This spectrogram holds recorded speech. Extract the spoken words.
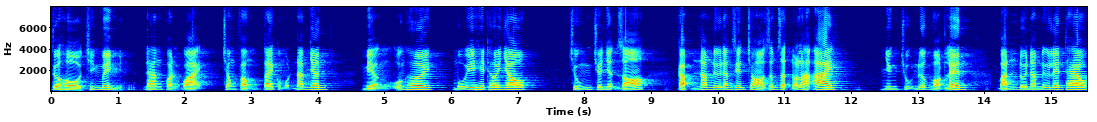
tựa hồ chính mình đang quằn quại trong vòng tay của một nam nhân, miệng uống hơi, mũi hít hơi nhau. Chúng chưa nhận rõ cặp nam nữ đang diễn trò dâm dật đó là ai, nhưng trụ nước vọt lên, bắn đôi nam nữ lên theo.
